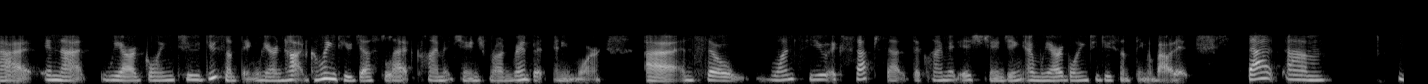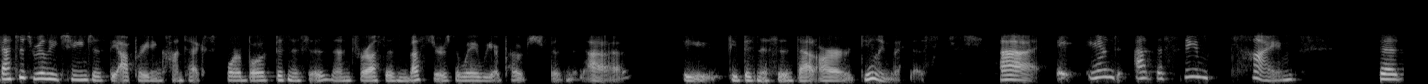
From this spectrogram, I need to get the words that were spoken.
Uh, in that we are going to do something. We are not going to just let climate change run rampant anymore. Uh, and so once you accept that the climate is changing and we are going to do something about it, that um, that just really changes the operating context for both businesses and for us as investors, the way we approach business, uh, the the businesses that are dealing with this. Uh, and at the same time, the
